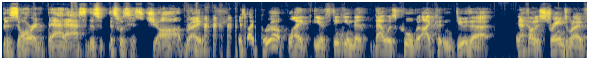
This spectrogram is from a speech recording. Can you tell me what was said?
bizarre and badass. This this was his job, right? it's I grew up like you know thinking that that was cool, but I couldn't do that, and I found it strange when I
